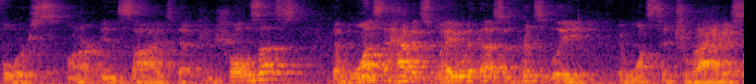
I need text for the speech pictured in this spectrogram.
force on our insides that controls us, that wants to have its way with us, and principally, it wants to drag us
